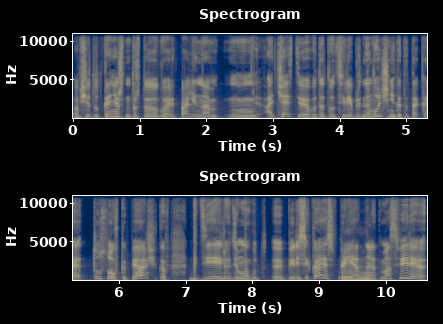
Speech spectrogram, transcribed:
Вообще тут, конечно, то, что говорит Полина, отчасти вот этот вот «Серебряный лучник» — это такая тусовка пиарщиков, где люди могут, э, пересекаясь в приятной угу. атмосфере,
